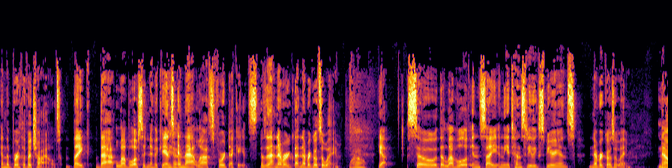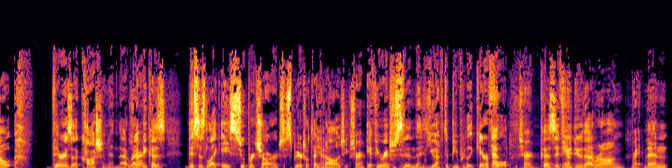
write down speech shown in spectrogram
and the birth of a child. Like that level of significance, Yeah. and that lasts for decades. because That never that never goes away. Wow. Yeah. So the level of insight and the intensity of the experience never goes away. Now, there is a caution in that, right? Sure. Because this is like a supercharged spiritual technology. sure. If you're interested in that, you have to be really careful. Yeah, sure. Because if Yeah. you do that wrong, Right. then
